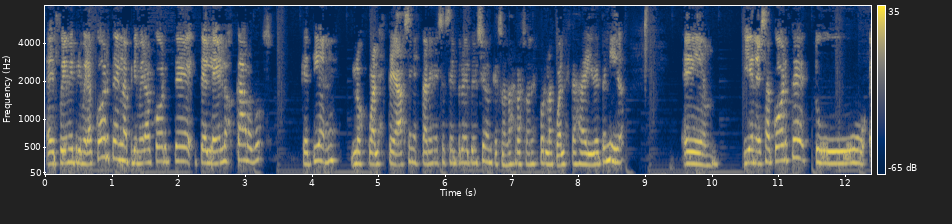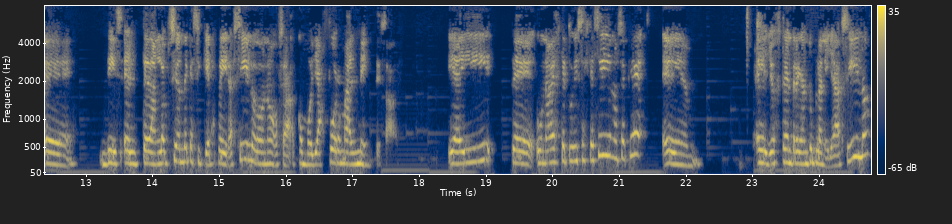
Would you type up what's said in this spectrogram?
Ahí fui a mi primera corte. En la primera corte te leen los cargos que tienes, los cuales te hacen estar en ese centro de detención, que son las razones por las cuales estás ahí detenida. Eh, y en esa corte tú eh, te dan la opción de que si quieres pedir asilo o no, o sea, como ya formalmente, ¿sabes? Y ahí, te, una vez que tú dices que sí, no sé qué, eh, ellos te entregan tu planilla de asilo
